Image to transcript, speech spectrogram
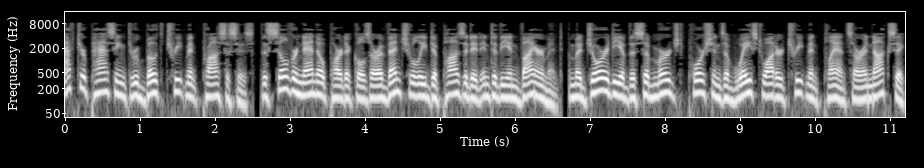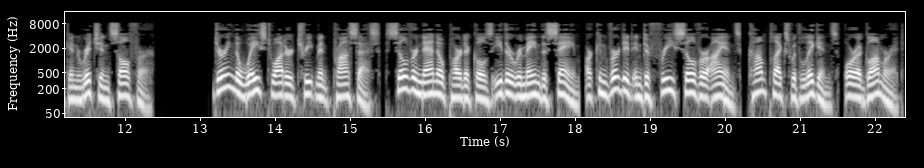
After passing through both treatment processes, the silver nanoparticles are eventually deposited into the environment. A majority of the submerged portions of wastewater treatment plants are anoxic and rich in sulfur. During the wastewater treatment process, silver nanoparticles either remain the same, are converted into free silver ions, complex with ligands, or agglomerate.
